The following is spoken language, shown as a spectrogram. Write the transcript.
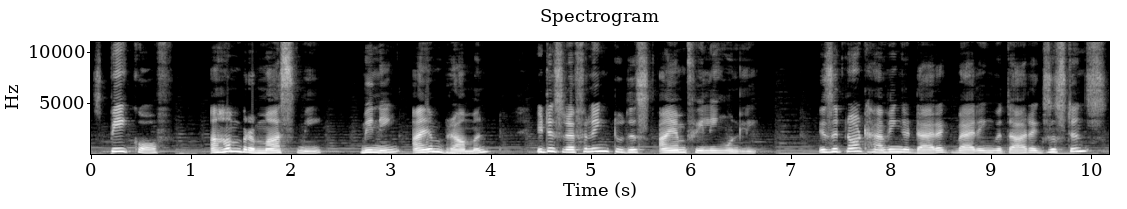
speak of Aham Brahmasmi, meaning I am Brahman, it is referring to this I am feeling only. Is it not having a direct bearing with our existence?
